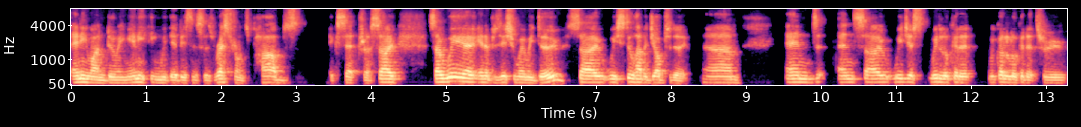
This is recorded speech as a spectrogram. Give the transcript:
anyone doing anything with their businesses, restaurants, pubs, etc. So, so we're in a position where we do. So we still have a job to do, um, and and so we just we look at it. We've got to look at it through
